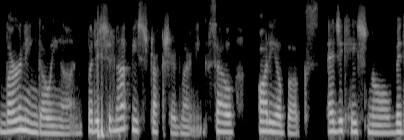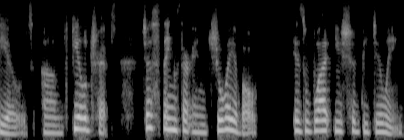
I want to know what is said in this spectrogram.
learning going on, but it should not be structured learning. So, audiobooks, educational videos, um, field trips, just things that are enjoyable is what you should be doing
